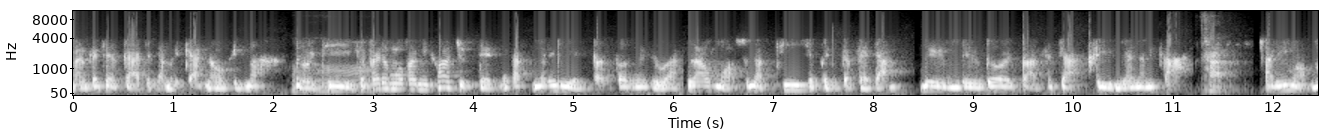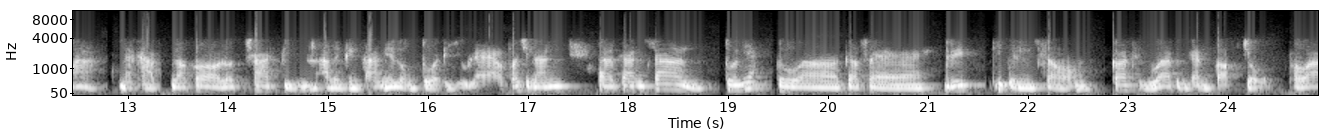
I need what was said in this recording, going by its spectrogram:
มันก็จะกลายเป็นอเมริกาโน่ขึ้นมา โดยที่กาแฟดงโมไฟมีข้อจุดเด่นนะครับ ไม่ได้เรียนตอนต้นก็คือว่าเราเหมาะสำหรับที่จะเป็นกาแฟดำ ดื่มดื่มโดยปราศจากครีมและน้ำตาลครับ อันนี้เหมาะมากนะครับ แล้วก็รสชาติกลิ่นอะไรต่างๆนี่ลงตัวดีอยู่แล้ว เพราะฉะนั้นการสร้างตัวเนี้ยตัวกาแฟดริปที่เป็นซองก็ถือว่าเป็นการตอบโจทย์ เพราะว่า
